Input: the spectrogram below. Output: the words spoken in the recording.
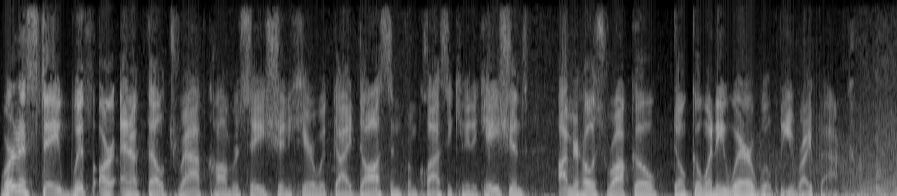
We're going to stay with our NFL draft conversation here with Guy Dawson from Classic Communications. I'm your host, Rocco. Don't go anywhere. We'll be right back.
